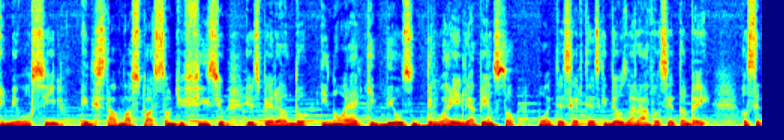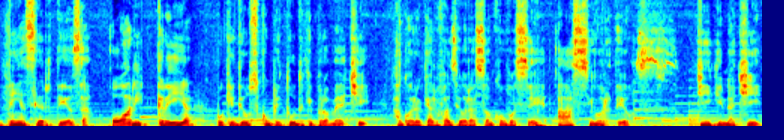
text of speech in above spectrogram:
em meu auxílio. Ele estava numa situação difícil, esperando. E não é que Deus deu a ele a bênção? Pode ter certeza que Deus dará a você também. Você tenha certeza. Ore, creia, porque Deus cumpre tudo que promete. Agora eu quero fazer oração com você. Ah, Senhor Deus, digna-te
